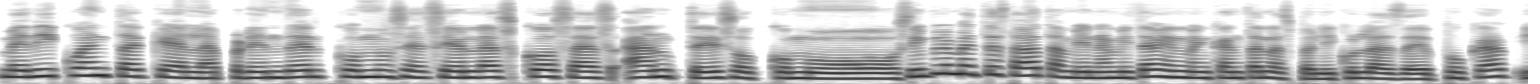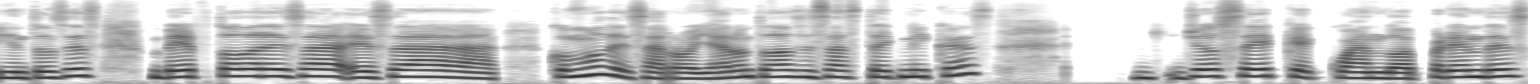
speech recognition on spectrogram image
me di cuenta que al aprender cómo se hacían las cosas antes o como simplemente estaba también, a mí también me encantan las películas de época y entonces ver toda esa, esa, cómo desarrollaron todas esas técnicas, yo sé que cuando aprendes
